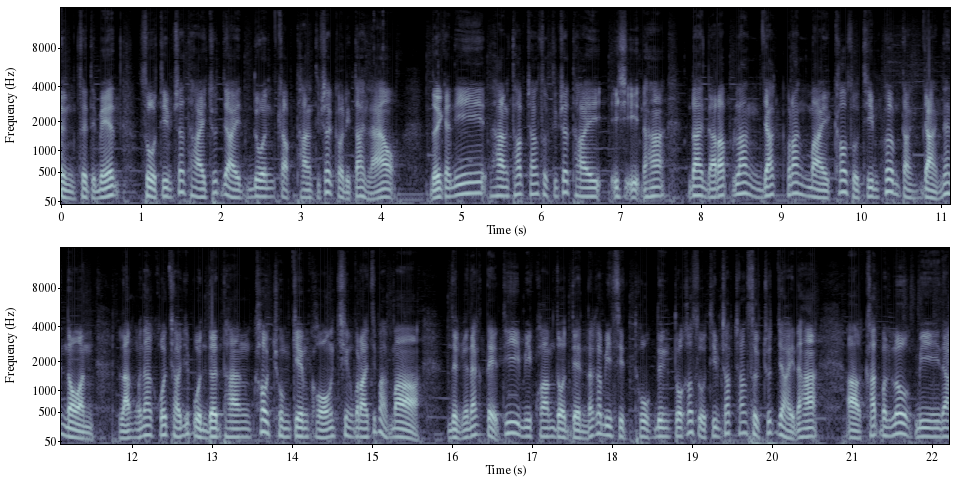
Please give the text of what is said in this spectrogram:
1 เซนติเมตรสู่ทีมชาติไทยชุดใหญ่ดวลกับทางทีมชาติเกาหลีใต้แล้ว โดยกันนี้ทางทัพช้างศึกทีมชาติไทยอิชิอินะฮะได้รับร่างยักษ์ร่างใหม่เข้าสู่ทีมเพิ่มต่างอย่างแน่นอน หลังหัวหน้าโค้ชชาวญี่ปุ่นเดินทางเข้าชมเกมของเชียงรายที่ผ่านมาหนึ่งในนักเตะที่มีความโดดเด่น และก็มีสิทธิ์ถูกดึงตัวเข้าสู่ทีมชัพช้างศึกชุดใหญ่นะฮะคัดบอลโลกมีนา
